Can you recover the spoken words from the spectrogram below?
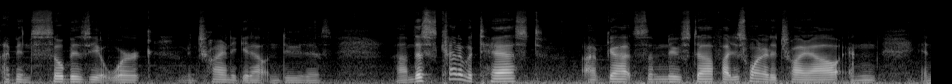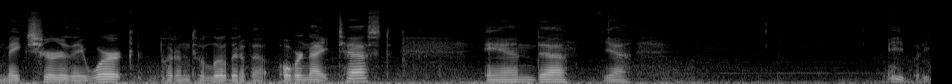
I've been so busy at work, I've been trying to get out and do this. Um, this is kind of a test. I've got some new stuff I just wanted to try out and, and make sure they work, put them to a little bit of an overnight test. And uh, yeah, hey buddy.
